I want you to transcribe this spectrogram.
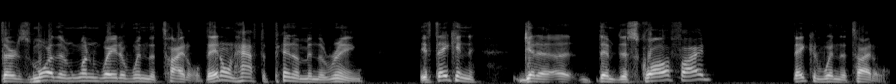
there's more than one way to win the title. They don't have to pin them in the ring. If they can get a, them disqualified, they could win the title.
